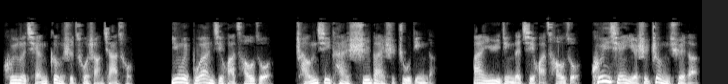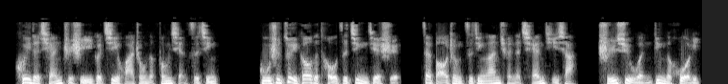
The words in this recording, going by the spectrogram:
亏了钱更是错上加错。因为不按计划操作，长期看失败是注定的。按预定的计划操作，亏钱也是正确的，亏的钱只是一个计划中的风险资金。股市最高的投资境界是在保证资金安全的前提下，持续稳定的获利。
